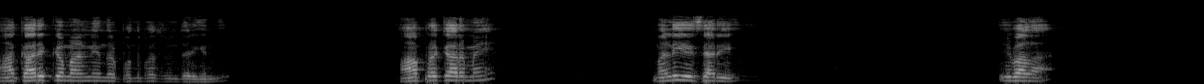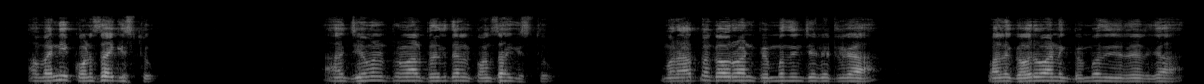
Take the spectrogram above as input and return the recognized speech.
ఆ కార్యక్రమాన్ని ఇందులో పొందుపరచడం జరిగింది. ఆ ప్రకారమే మళ్ళీ ఈసారి ఇవాళ అవన్నీ కొనసాగిస్తూ ఆ జీవన ప్రమాణ పెరుగుదలను కొనసాగిస్తూ మన ఆత్మ గౌరవాన్ని పెంపొందించేటట్లుగా వాళ్ళ గౌరవాన్ని పెంపొందించేటట్లుగా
